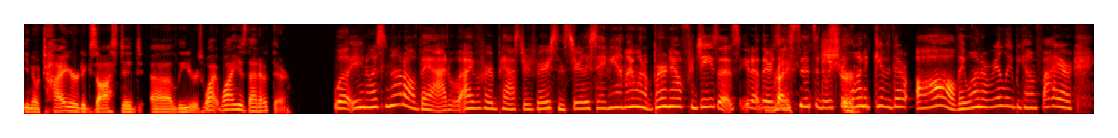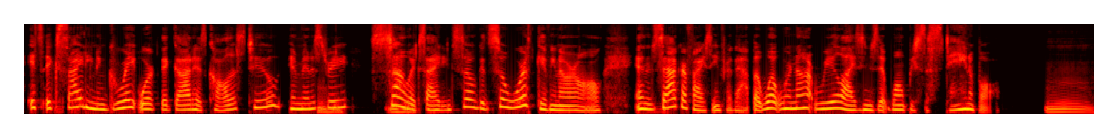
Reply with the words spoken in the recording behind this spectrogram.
you know tired, exhausted uh, leaders? Why why is that out there? Well, you know, it's not all bad. I've heard pastors very sincerely say, man, I want to burn out for Jesus. You know, there's right. a sense in which sure. they want to give their all. They want to really be on fire. It's exciting and great work that God has called us to in ministry. Mm-hmm. So mm-hmm. exciting, so good, so worth giving our all and sacrificing for that. But what we're not realizing is it won't be sustainable. Mm,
